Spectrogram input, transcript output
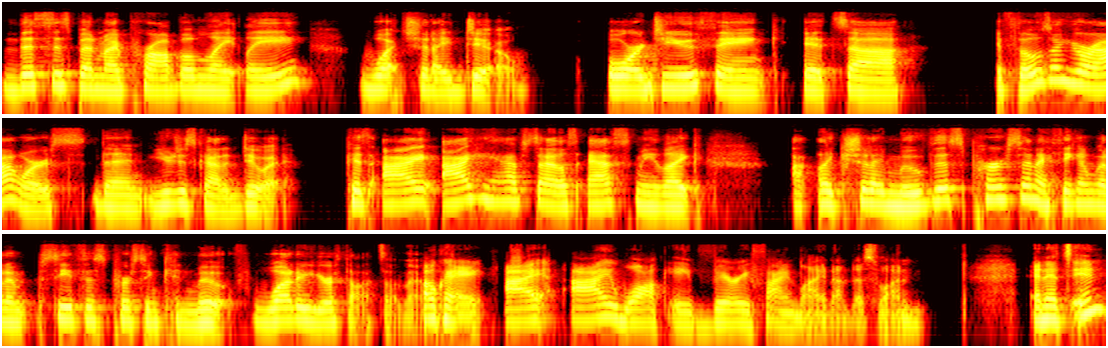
This has been my problem lately? What should I do? Or do you think it's uh if those are your hours, then you just got to do it? Cuz I I have stylists ask me like like should I move this person? I think I'm going to see if this person can move. What are your thoughts on that? Okay, I I walk a very fine line on this one. And it's in,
